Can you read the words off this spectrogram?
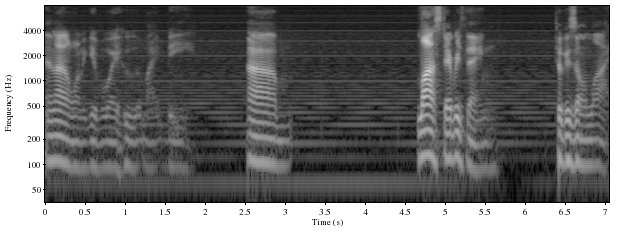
And I don't want to give away who it might be. Um, lost everything, took his own life,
